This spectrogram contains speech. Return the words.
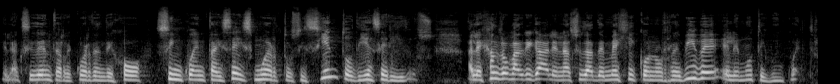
El accidente, recuerden, dejó 56 muertos y 110 heridos. Alejandro Madrigal en la Ciudad de México nos revive el emotivo encuentro.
